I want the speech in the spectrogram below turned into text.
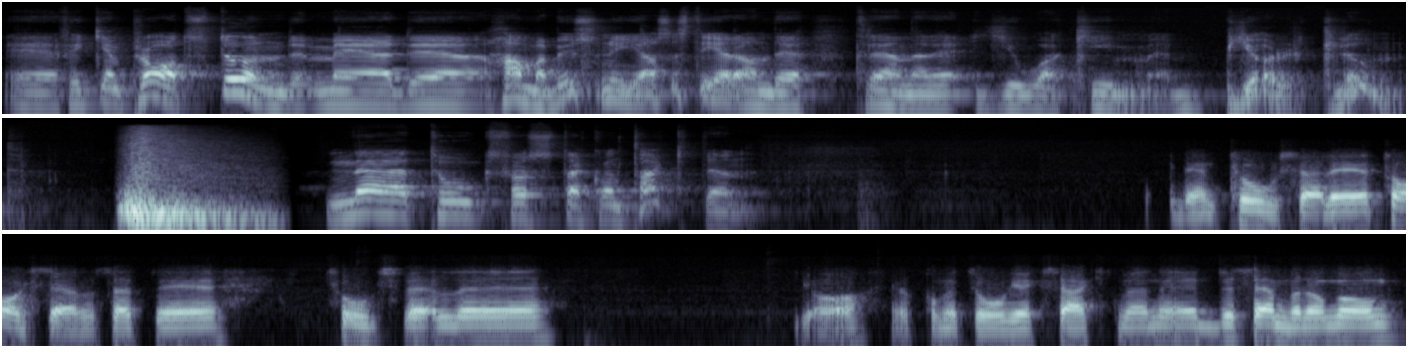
Eh, fick en pratstund med eh, Hammarbys nya assisterande tränare Joakim Björklund. När togs första kontakten? Den togs, ja, det är ett tag sedan, så att det togs väl... Eh, ja, jag kommer inte ihåg exakt, men december någon gång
